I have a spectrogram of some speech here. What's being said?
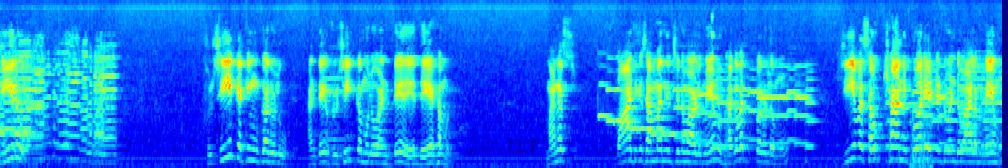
మీరు హృషీక కింకరులు అంటే హృషీకములు అంటే దేహము. మనస్సు. వాటికి సంబంధించిన వాళ్ళు మేము భగవత్పరులము. జీవ సౌఖ్యాన్ని కోరేటటువంటి వాళ్ళం మేము.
